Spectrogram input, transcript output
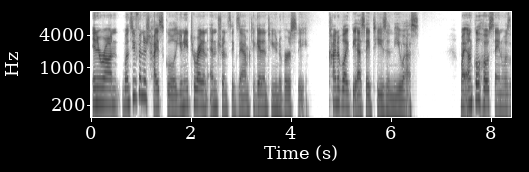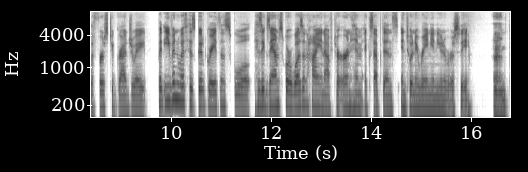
In Iran, once you finish high school, you need to write an entrance exam to get into university, kind of like the SATs in the US. My uncle Hossein was the first to graduate but even with his good grades in school, his exam score wasn't high enough to earn him acceptance into an Iranian university. And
